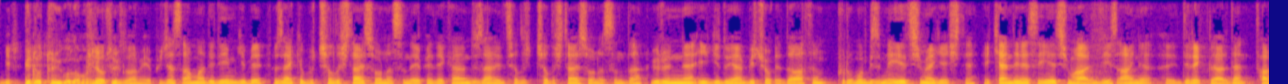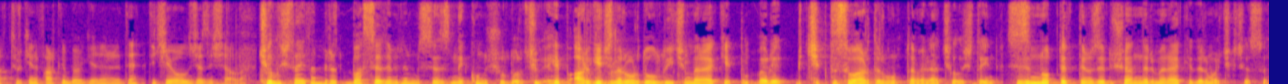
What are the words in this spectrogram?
bir Pilot uygulama pilot yapacağız. uygulama yapacağız. Ama dediğim gibi özellikle bu çalıştay sonrasında EPDK'nın düzenlediği çalış- çalıştay sonrasında ürünle ilgi duyan birçok dağıtım kurumu bizimle iletişime geçti. E, kendinesi iletişim halindeyiz. Aynı e, direklerden farklı Türkiye'nin farklı bölgelerine de dikiyor olacağız inşallah. Çalıştay'dan biraz bahsedebilir misiniz? Ne konuşuldu orada? Çünkü hep argeciler orada olduğu için merak ettim. Böyle bir çıktısı vardır muhtemelen Çalıştay'ın. Sizin not defterinize düşenleri merak ederim açıkçası.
